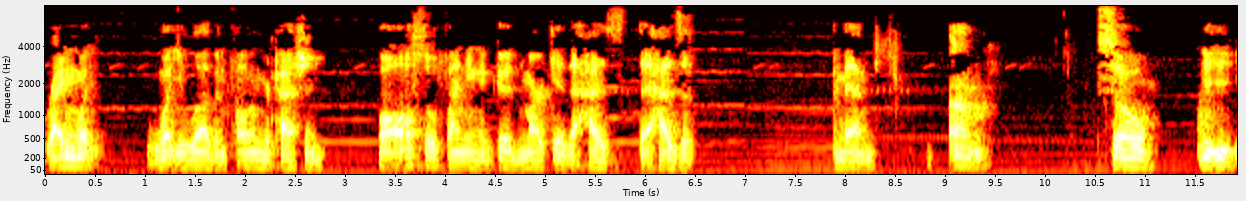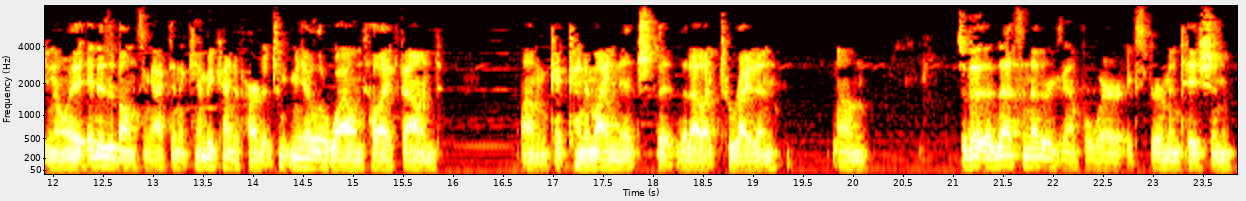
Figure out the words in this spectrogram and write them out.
writing what what you love and following your passion, while also finding a good market that has that has a demand. Um, so you, know, it, it is a balancing act and it can be kind of hard. It took me a little while until I found, um, kind of my niche that, that I like to write in. Um, so that, that's another example where experimentation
